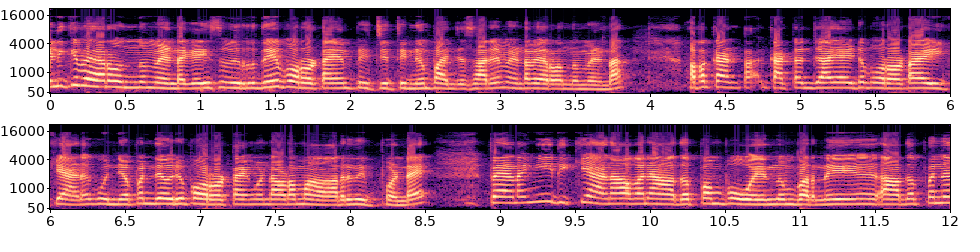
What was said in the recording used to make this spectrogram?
എനിക്ക് വേറെ ഒന്നും വേണ്ട. കൈസ് വെറുതെ പൊറോട്ട ഞാൻ പിച്ചു തിന്നും. പഞ്ചസാരയും വേണ്ട വേറെ ഒന്നും വേണ്ട. അപ്പോൾ കട്ട കട്ടൻ ചായ ആയിട്ട് പൊറോട്ട കഴിക്കുകയാണ്. കുഞ്ഞപ്പന്റെ ഒരു പൊറോട്ടയും കൊണ്ട് അവിടെ മാറി നിൽപ്പുണ്ടേ പിണങ്ങിയിരിക്കുകയാണ് അവൻ ആദപ്പം പോയെന്നും പറഞ്ഞ്. ആദപ്പന്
